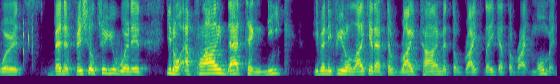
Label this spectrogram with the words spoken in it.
where it's beneficial to you when it you know applying that technique even if you don't like it at the right time at the right lake at the right moment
